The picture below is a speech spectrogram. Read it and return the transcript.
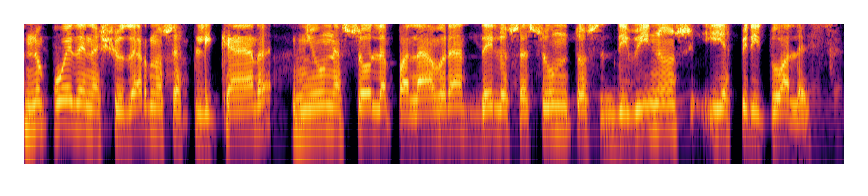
no pueden ayudarnos a explicar ni una sola palabra de los asuntos divinos y espirituales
